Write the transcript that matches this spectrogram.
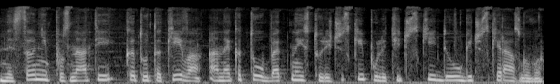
не са ни познати като такива, а не като обект на исторически, политически и идеологически разговор.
